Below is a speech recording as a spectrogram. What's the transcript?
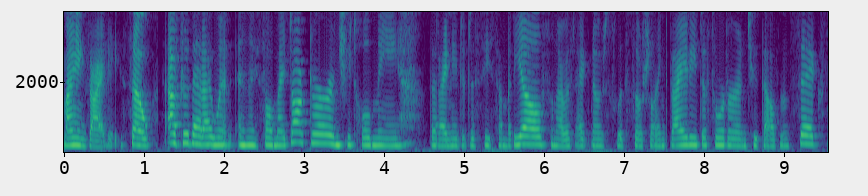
my anxiety. So after that, I went and I saw my doctor, and she told me that I needed to see somebody else. And I was diagnosed with social anxiety disorder in 2006.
